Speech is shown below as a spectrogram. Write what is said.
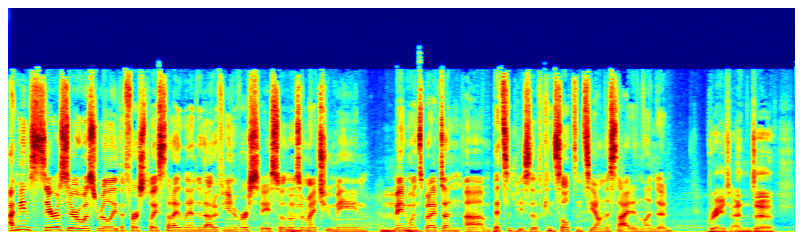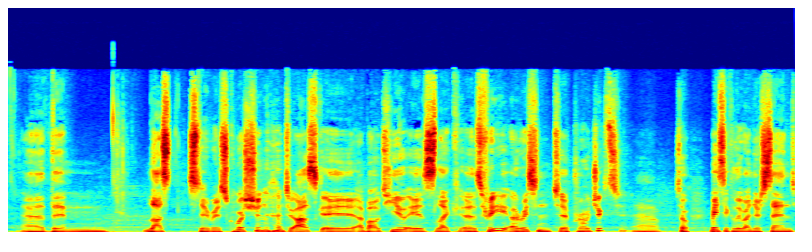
I mean, Zero Zero was really the first place that I landed out of university. So those mm-hmm. are my two main mm-hmm. main ones. But I've done um, bits and pieces of consultancy on the side in London. Great, and uh, uh the last serious question to ask uh, about you is like uh, three uh, recent uh, projects. Uh, so basically, we understand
